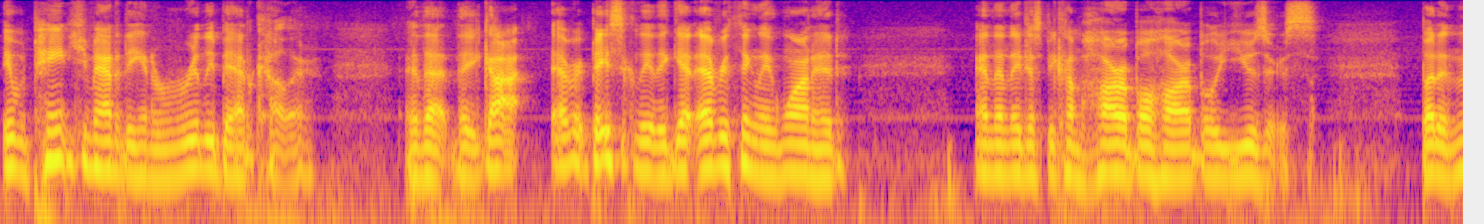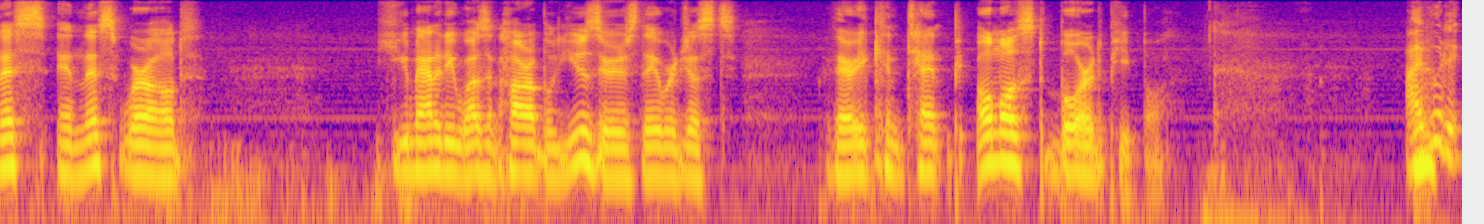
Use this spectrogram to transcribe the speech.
it would paint humanity in a really bad color that they got every basically they get everything they wanted, and then they just become horrible, horrible users. But in this in this world, humanity wasn't horrible users; they were just very content, almost bored people. I would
